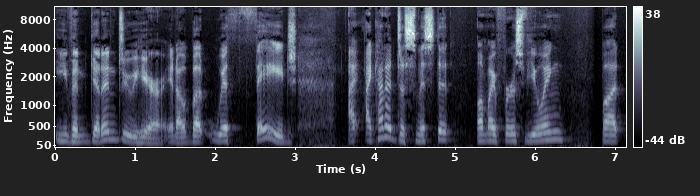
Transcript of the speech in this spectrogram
even get into here, you know. But with Phage, I, I kind of dismissed it on my first viewing, but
